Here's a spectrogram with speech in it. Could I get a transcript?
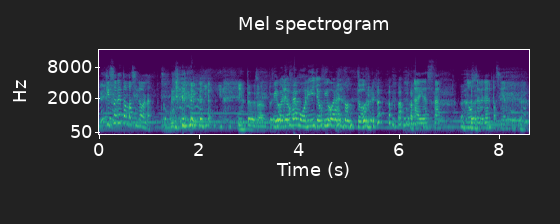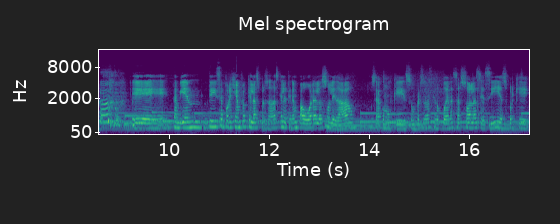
¿Qué historia tan vacilona? con gusto. Interesante. Fijo, yo me morí, yo fijo era el doctor. Ahí está. No, usted era el paciente. Eh, también dice, por ejemplo, que las personas que le tienen pavor a la soledad, o sea, como que son personas que no pueden estar solas y así, es porque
